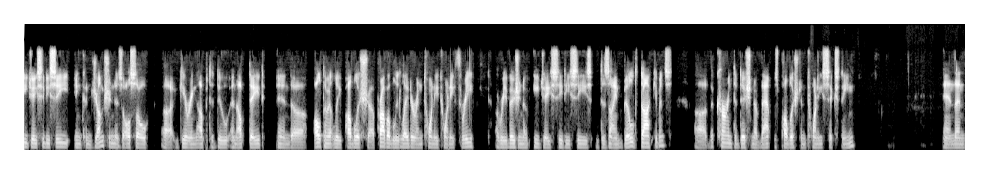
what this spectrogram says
EJCDC, in conjunction, is also uh, gearing up to do an update and uh, ultimately publish, uh, probably later in 2023, a revision of EJCDC's design build documents. Uh, the current edition of that was published in 2016. And then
